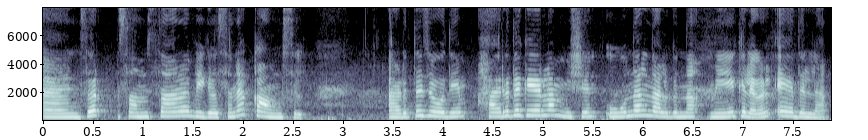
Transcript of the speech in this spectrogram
ആൻസർ സംസ്ഥാന വികസന കൗൺസിൽ. അടുത്ത ചോദ്യം ഹരിത കേരളം മിഷൻ ഊന്നൽ നൽകുന്ന മേഖലകൾ ഏതെല്ലാം?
